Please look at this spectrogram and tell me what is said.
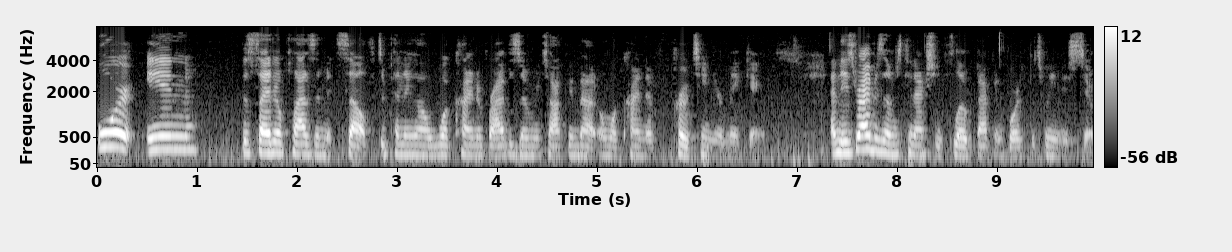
or in the cytoplasm itself, depending on what kind of ribosome you're talking about and what kind of protein you're making. And these ribosomes can actually float back and forth between these two.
